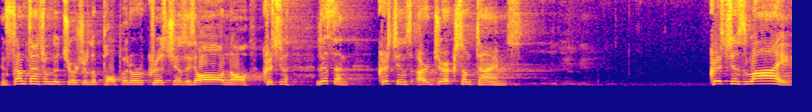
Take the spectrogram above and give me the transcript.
And sometimes from the church or the pulpit or Christians, they say, oh no, Christians. Listen, Christians are jerks sometimes. Christians lie.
